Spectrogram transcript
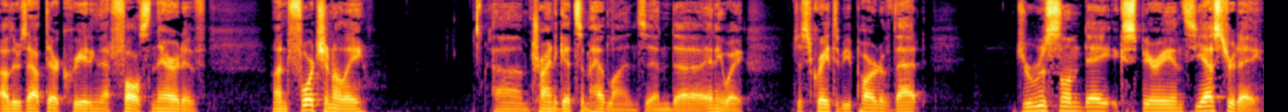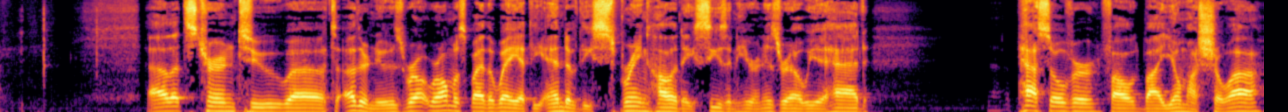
others out there creating that false narrative unfortunately um, trying to get some headlines. And uh, anyway, just great to be part of that Jerusalem Day experience yesterday. Uh, let's turn to uh, to other news. We're we're almost, by the way, at the end of the spring holiday season here in Israel. We had Passover, followed by Yom HaShoah,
